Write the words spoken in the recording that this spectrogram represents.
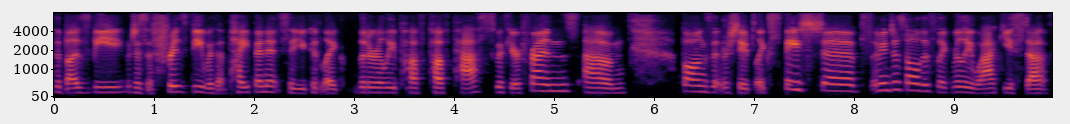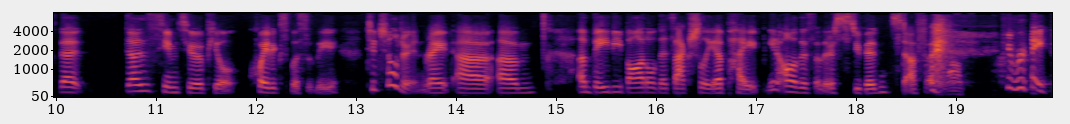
the Buzz-Bee which is a frisbee with a pipe in it so you could like literally puff puff pass with your friends um bongs that are shaped like spaceships. I mean just all this like really wacky stuff that does seem to appeal quite explicitly to children right uh, um, a baby bottle that's actually a pipe you know all this other stupid stuff wow. right.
